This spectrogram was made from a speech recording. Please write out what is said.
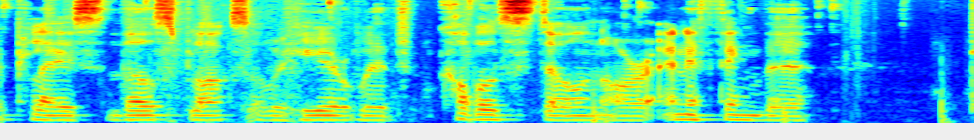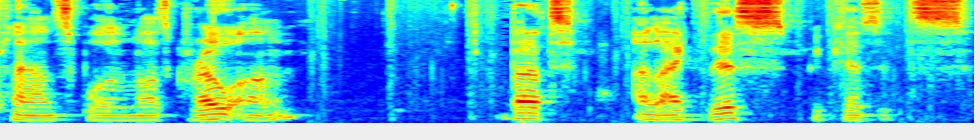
replace those blocks over here with cobblestone or anything the plants will not grow on. But I like this because it's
